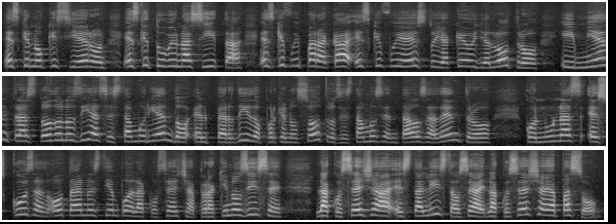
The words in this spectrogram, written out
es que no quisieron, es que tuve una cita, es que fui para acá, es que fui esto y aquello y el otro. Y mientras todos los días está muriendo el perdido, porque nosotros estamos sentados adentro con unas excusas, oh, todavía no es tiempo de la cosecha, pero aquí nos dice, la cosecha está lista, o sea, la cosecha ya pasó,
